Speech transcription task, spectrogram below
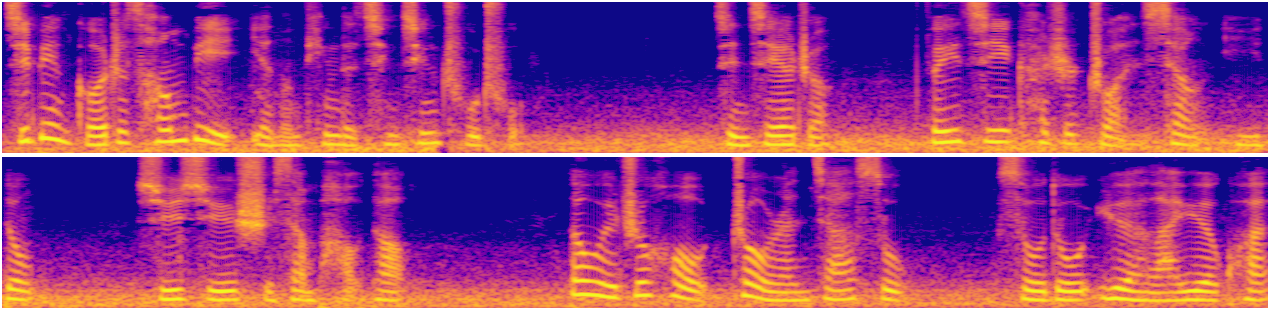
即便隔着舱壁，也能听得清清楚楚。紧接着，飞机开始转向移动，徐徐驶向跑道，到位之后骤然加速，速度越来越快，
